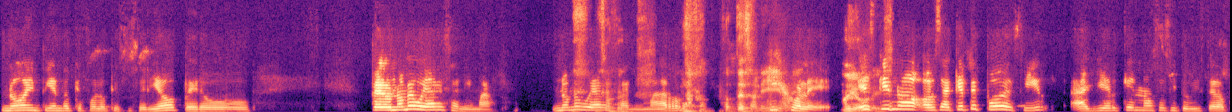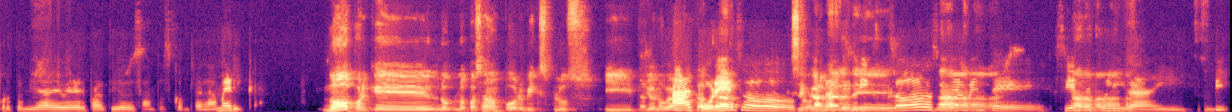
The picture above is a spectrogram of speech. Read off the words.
No entiendo qué fue lo que sucedió, pero, pero no me voy a desanimar. No me voy a desanimar. no, te desanimes. Híjole, es que no, o sea, ¿qué te puedo decir? Ayer que no sé si tuviste la oportunidad de ver el partido de Santos contra el América. No, porque lo, pasaron por VIX Plus y yo no voy a Ah, por eso. Ese canal de VIX Plus, obviamente. Siente pulida y VIX.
